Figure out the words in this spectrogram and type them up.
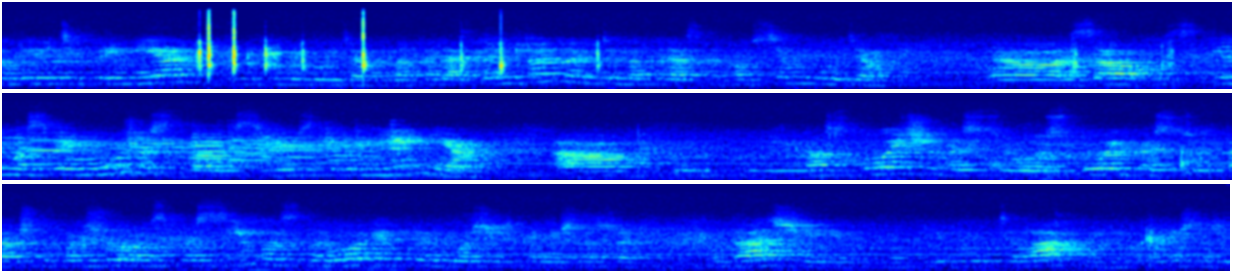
подаете пример другим людям на колясках, не только людям на колясках, а всем людям. э, за именно своим мужеством, своим стремлением, э, настойчивостью, стойкостью. Так что большое вам спасибо, здоровья в первую очередь, конечно же, удачи ну, в любых делах и, конечно же,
